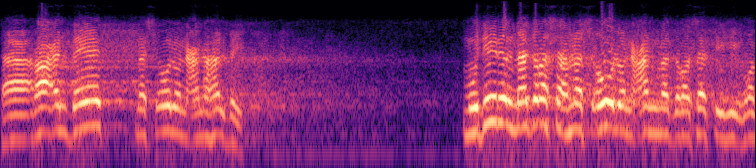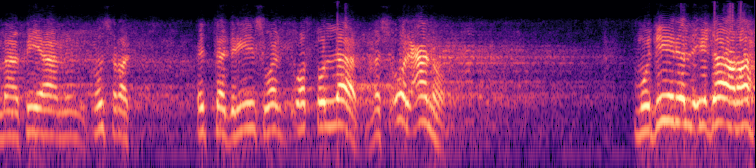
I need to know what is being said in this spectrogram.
فراعي البيت مسؤول عن أهل البيت. مدير المدرسة مسؤول عن مدرسته وما فيها من أسرة التدريس والطلاب مسؤول عنهم مدير الإدارة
